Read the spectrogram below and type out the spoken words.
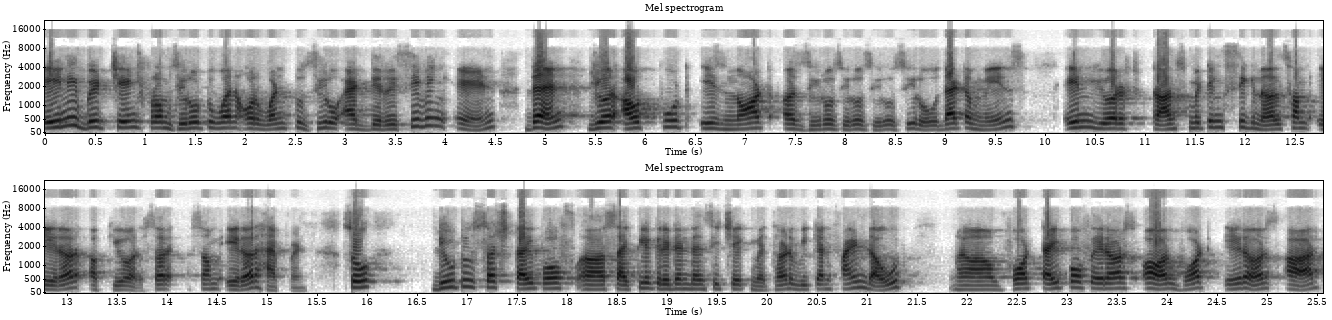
any bit change from 0 to 1 or 1 to 0 at the receiving end, then your output is not a 0, 0, 0, 0. That means in your transmitting signal, some error occurs or some error happened. So due to such type of uh, cyclic redundancy check method, we can find out uh, what type of errors or what errors are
